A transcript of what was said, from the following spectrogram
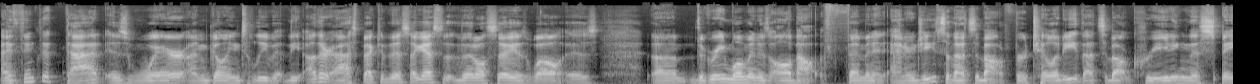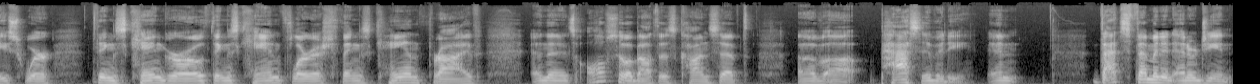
I think that that is where I'm going to leave it. The other aspect of this, I guess, that, I'll say as well is um, the green woman is all about feminine energy. So that's about fertility. That's about creating this space where things can grow, things can flourish, things can thrive. And then it's also about this concept of uh, passivity. And that's feminine energy in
